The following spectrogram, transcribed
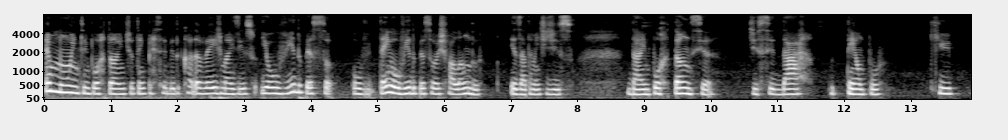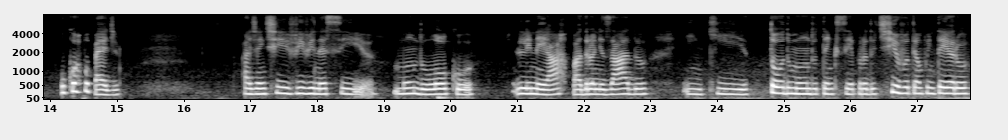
é muito importante, eu tenho percebido cada vez mais isso. E ouvido pessoas, ouvi, tenho ouvido pessoas falando exatamente disso, da importância de se dar o tempo que o corpo pede. A gente vive nesse mundo louco, linear, padronizado, em que todo mundo tem que ser produtivo o tempo inteiro.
